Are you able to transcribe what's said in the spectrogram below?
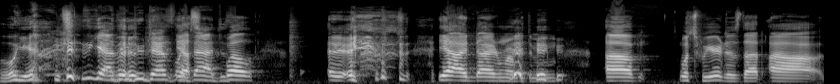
Oh yeah. yeah, they do dance like Yes, that. Just, Well, yeah, I, I remember the meme. Um, what's weird is that, uh,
